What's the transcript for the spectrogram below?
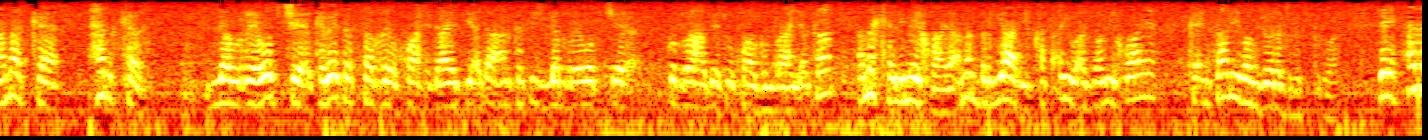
ئەمە کە هەر کەس لەو ڕێوە بچێ کەوێتە سەر ڕێوخواهدایەتی ئەدا هەر کەسیش لەم ڕێوە بچێ گمڕا بێت و خوا گمڕاییەکە ئەمە کەلیمەی خوایە ئەمە بڕیاری قەتعی و ئەزەڵی خوایە کە ئینسانی بەم جۆرە دروست کردوە دەی هەر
